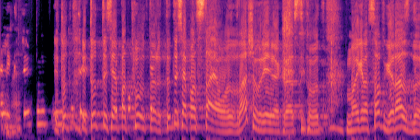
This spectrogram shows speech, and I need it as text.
Не- И тут, и тут ты себя подпутал, тоже. Ты, ты себя подставил. Вот в наше время как раз, типа, вот Microsoft гораздо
